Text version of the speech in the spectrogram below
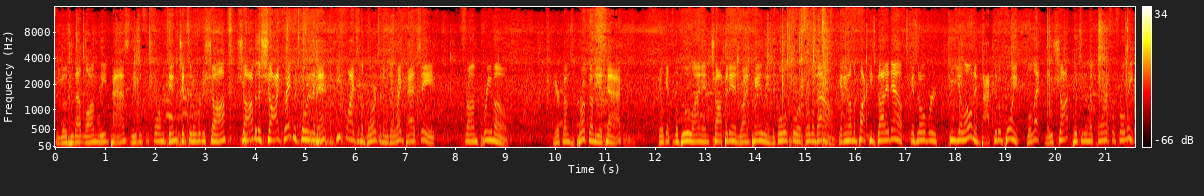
He goes with that long lead pass, leaves it for Formenton, chips it over to Shaw. Shaw with a shot. Greig was going to the net. He flies on the boards, and it was a right pad save from Primo. Here comes Brook on the attack. He'll get to the blue line and chop it in. Ryan Poehling, the goal scorer for Laval. Getting on the puck. He's got it now. Gets it over to Ylonen. Back to the point. Ouellet, no shot. Puts it in the corner for Frolik.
